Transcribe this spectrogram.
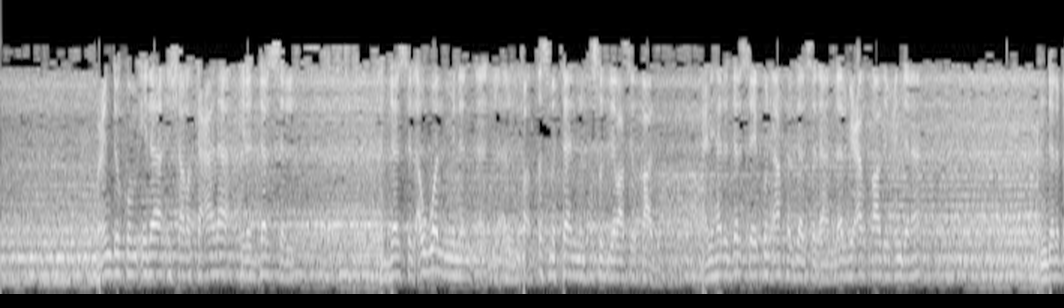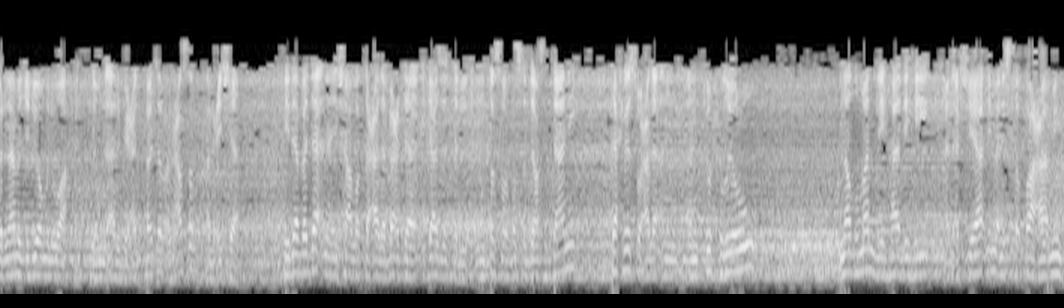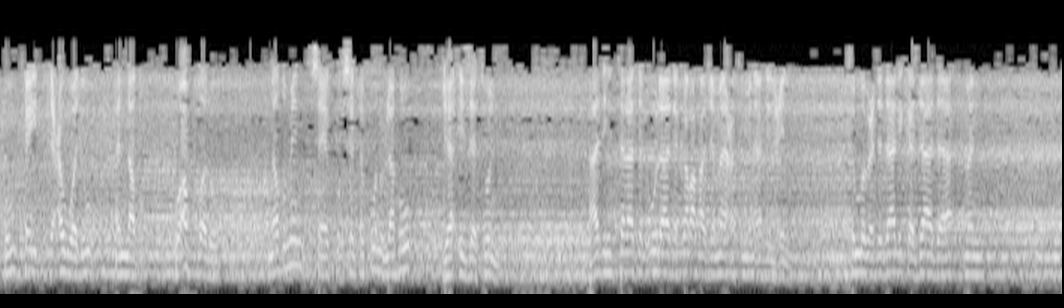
وعندكم إلى إن شاء الله تعالى إلى الدرس الدرس الأول من القسم الثاني من الفصل الدراسي القادم. يعني هذا الدرس سيكون آخر درس الآن. الأربعاء القادم عندنا عندنا برنامج اليوم الواحد يوم الأربعاء الفجر العصر العشاء. إذا بدأنا إن شاء الله تعالى بعد إجازة منتصف الفصل الدراسي الثاني تحرصوا على أن أن تحضروا نظما لهذه الأشياء لمن استطاع منكم كي تعودوا النظم. وأفضل نظم ستكون له جائزة. هذه الثلاثة الأولى ذكرها جماعة من أهل العلم. ثم بعد ذلك زاد من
